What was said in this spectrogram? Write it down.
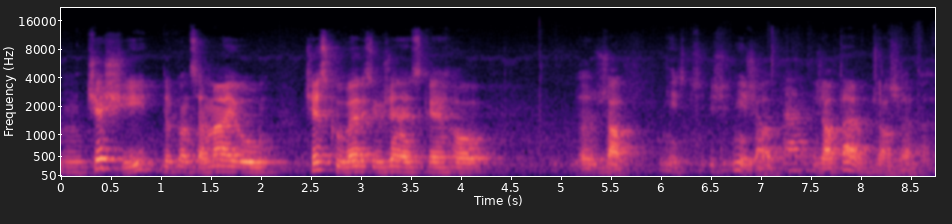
Mm, Češi dokonca majú českú verziu ženevského žal... Nie, nie žal... Žaltáru? Žaltáru.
